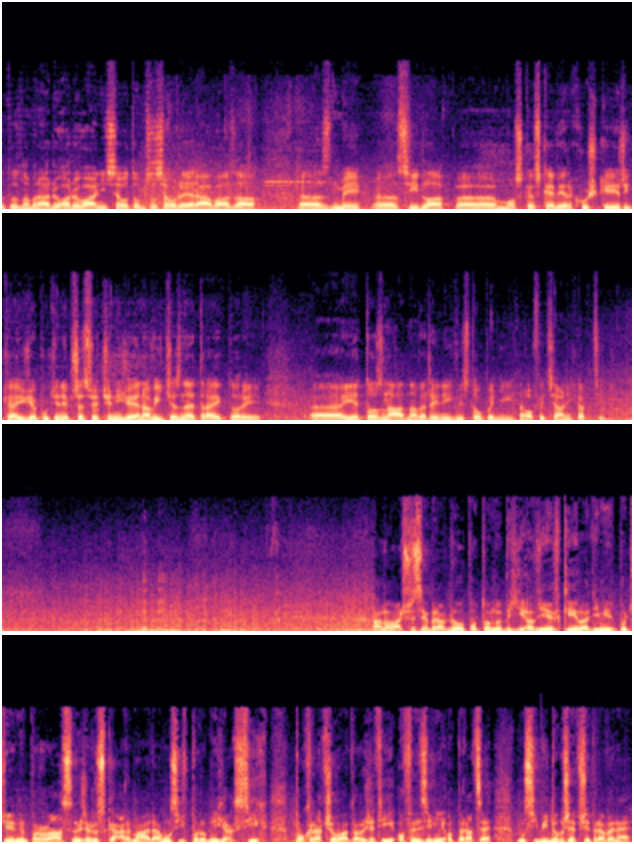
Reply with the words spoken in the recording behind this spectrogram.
eh, to znamená dohadování se o tom, co se odehrává za eh, zdmi sídla moskevské věrchušky, říkají, že Putin je přesvědčený, že je na vítězné trajektorii. Je to znát na veřejných vystoupeních, na oficiálních akcích? Ano, máš přesně pravdu. Po tom dobytí Avdijevky Vladimír Putin prohlásil, že ruská armáda musí v podobných akcích pokračovat, ale že ty ofenzivní operace musí být dobře připravené.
